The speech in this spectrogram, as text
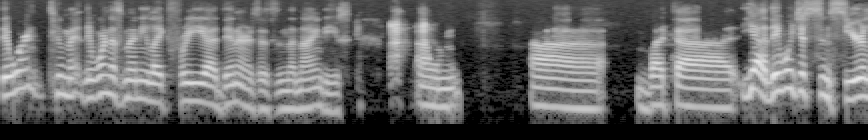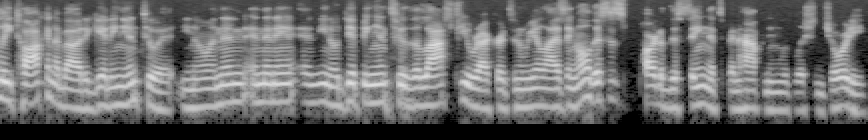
there weren't too many there weren't as many like free uh, dinners as in the 90s um uh but uh yeah they were just sincerely talking about it getting into it you know and then and then and you know dipping into the last few records and realizing oh this is part of this thing that's been happening with lish and jordy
